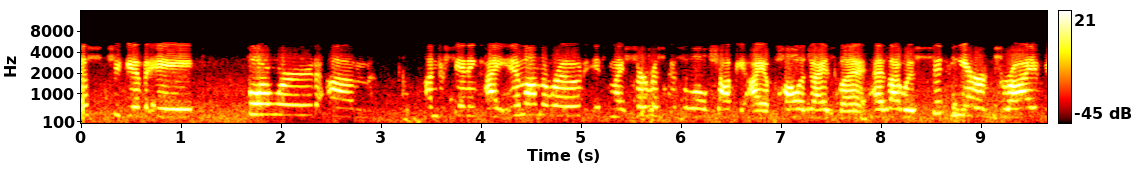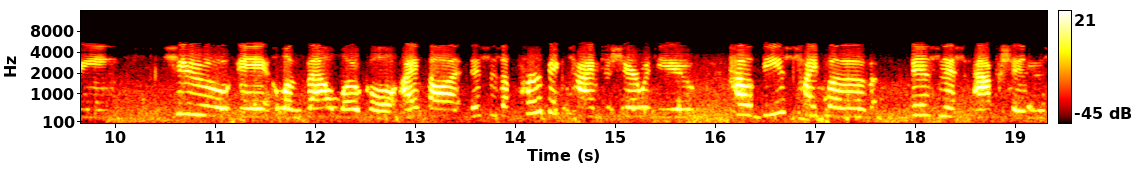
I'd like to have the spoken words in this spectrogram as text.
just to give a forward um, understanding. I am on the road. If my service gets a little choppy, I apologize. But as I was sitting here driving to a Le-Vel local, I thought this is a perfect time to share with you how these type of business actions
